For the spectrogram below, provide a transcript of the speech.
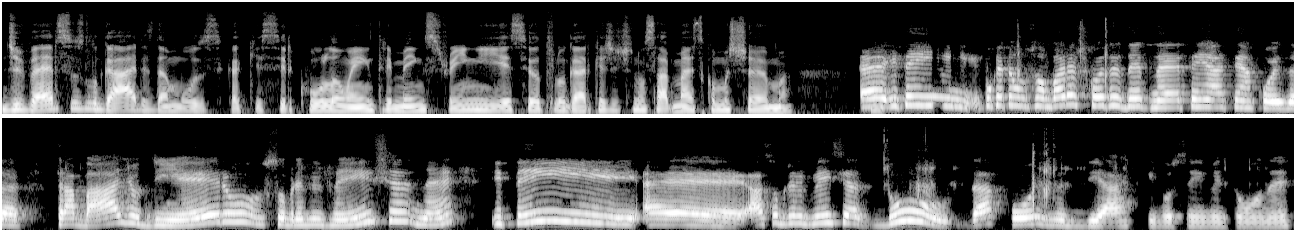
diversos lugares da música que circulam entre mainstream e esse outro lugar que a gente não sabe mais como chama. É, e tem. Porque tem, são várias coisas dentro, né? Tem a, tem a coisa trabalho, dinheiro, sobrevivência, né? E tem é, a sobrevivência do, da coisa de arte que você inventou, né?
